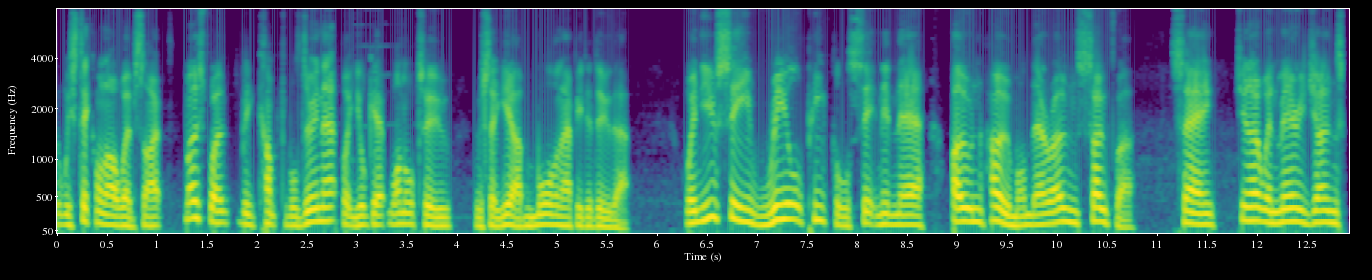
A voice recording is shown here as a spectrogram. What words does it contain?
that we stick on our website. Most won't be comfortable doing that, but you'll get one or two who say, yeah, I'm more than happy to do that. When you see real people sitting in their own home on their own sofa saying, do you know, when Mary Jones,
